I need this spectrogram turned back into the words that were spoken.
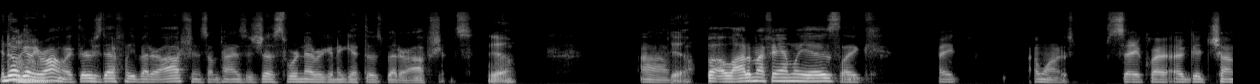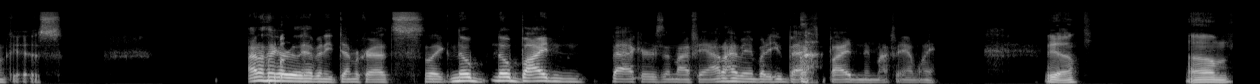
and don't get me hmm wrong, like there's definitely better options. Sometimes it's just we're never gonna get those better options. Yeah. Um, Yeah. but a lot of my family is like I I want to say quite a good chunk is. I don't think I really have any Democrats. Like no no Biden backers in my family. I don't have anybody who backs Biden in my family. Yeah. Um,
